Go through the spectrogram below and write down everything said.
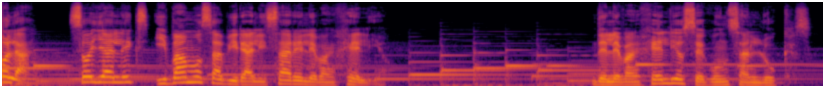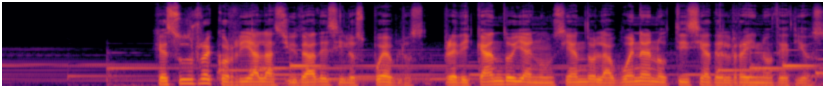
Hola, soy Alex y vamos a viralizar el Evangelio. Del Evangelio según San Lucas. Jesús recorría las ciudades y los pueblos, predicando y anunciando la buena noticia del reino de Dios.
